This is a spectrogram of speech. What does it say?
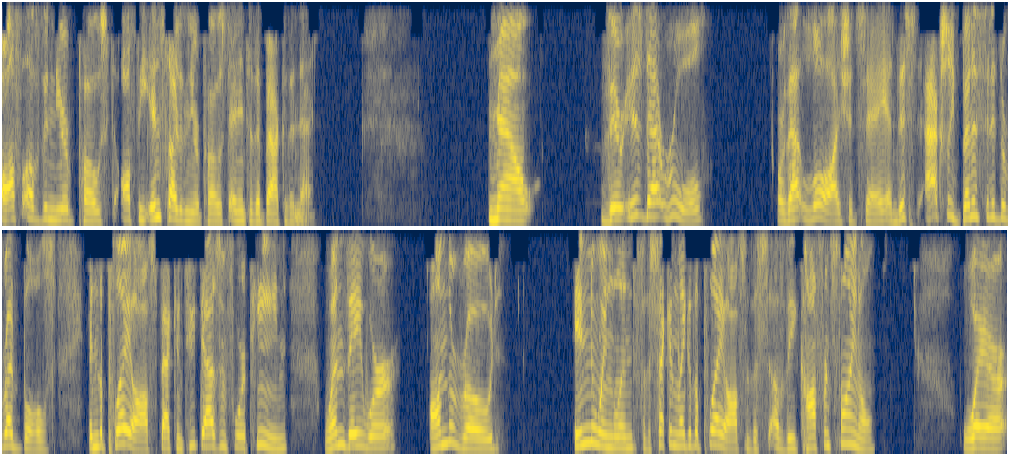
off of the near post, off the inside of the near post, and into the back of the net. Now, there is that rule or that law, I should say, and this actually benefited the Red Bulls in the playoffs back in 2014 when they were on the road in New England for the second leg of the playoffs of the, of the conference final where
